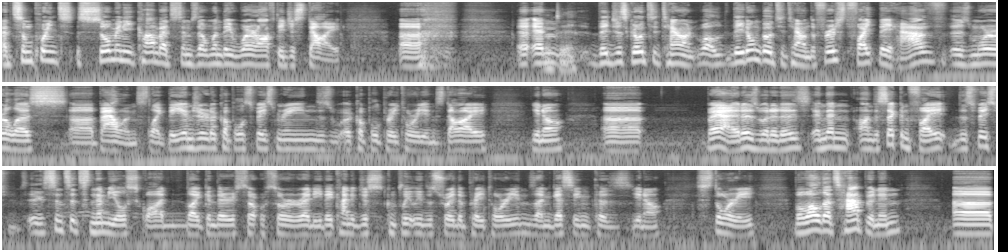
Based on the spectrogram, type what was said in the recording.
At some points, so many combat stims that when they wear off, they just die. Uh, and dear. they just go to town. Well, they don't go to town. The first fight they have is more or less uh, balanced. Like they injured a couple of space marines, a couple of Praetorians die, you know. Uh, but yeah, it is what it is. And then on the second fight, the space since it's Nemiel squad, like and they're so, sort of ready, they kind of just completely destroy the Praetorians. I'm guessing because you know story. But while that's happening, uh,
